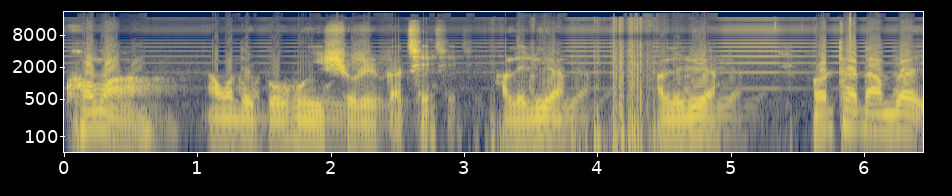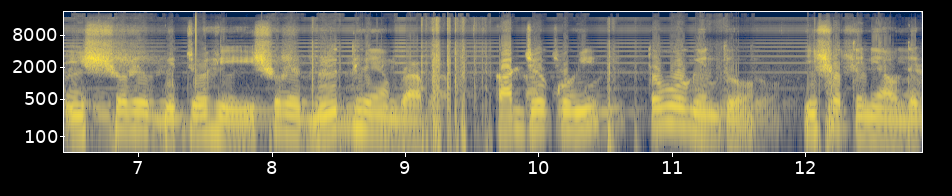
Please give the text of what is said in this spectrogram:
ক্ষমা আমাদের প্রভু ঈশ্বরের কাছে। Hallelujah hallelujah. অর্থাৎ আমরা ঈশ্বরের বিদ্রোহী, ঈশ্বরের বিরুদ্ধে আমরা কার্য করি, তবুও কিন্তু ঈশ্বর তিনি আমাদের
